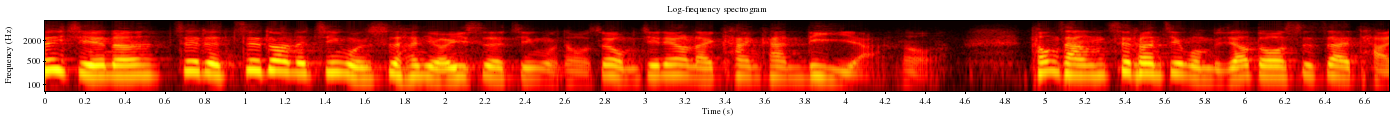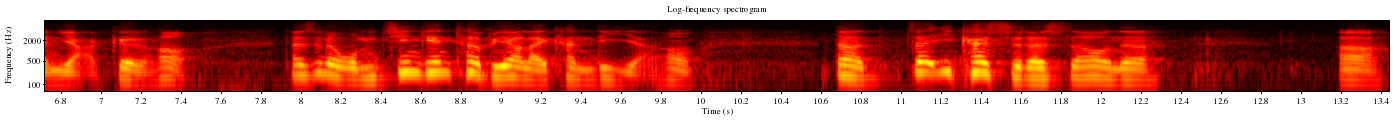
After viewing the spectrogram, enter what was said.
这一节呢，这个这段的经文是很有意思的经文哦，所以我们今天要来看看利亚哈。通常这段经文比较多是在谈雅各哈，但是呢，我们今天特别要来看利亚哈。那在一开始的时候呢，啊，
